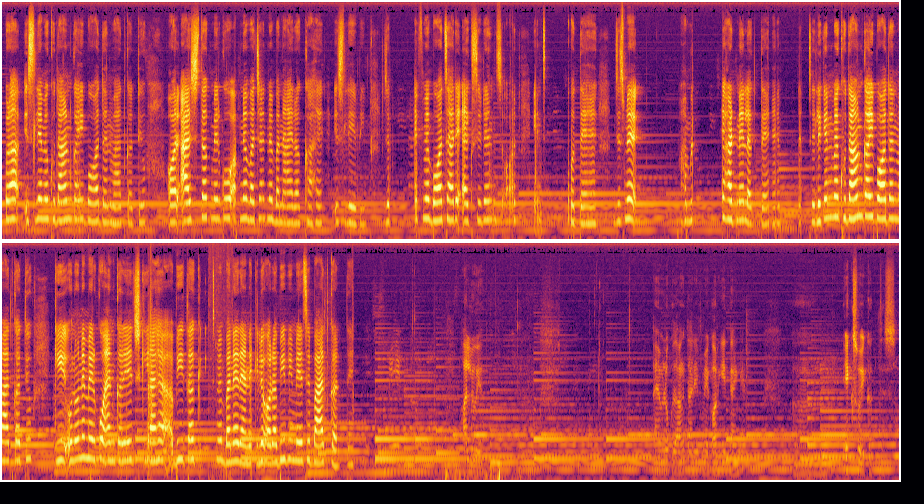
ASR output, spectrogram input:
थोड़ा इसलिए मैं खुदा का ही बहुत धन्यवाद करती हूँ। और आज तक मेरे को अपने वचन में बनाए रखा है, इसलिए भी। जब लाइफ में बहुत सारे एक्सीडेंट्स और होते हैं, जिसमें हम हटने लगते हैं लेकिन मैं खुदा का ही बहुत धन्यवाद करती हूँ कि उन्होंने मेरे को एनकरेज किया है अभी तक इसमें बने रहने के लिए और अभी भी मेरे से बात करते और गीत गाएँगे। एक सौ इकतीस।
